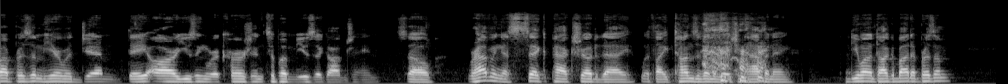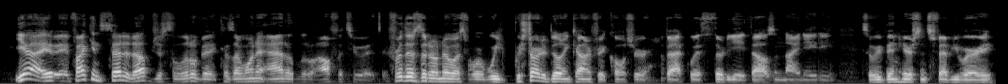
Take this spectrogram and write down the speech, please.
brought Prism here with Jim. They are using recursion to put music on chain. So we're having a sick pack show today with like tons of innovation happening. Do you want to talk about it, Prism? Yeah, if I can set it up just a little bit, because I want to add a little alpha to it. For those that don't know us, we, we started building counterfeit culture back with 38,980. So we've been here since February.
